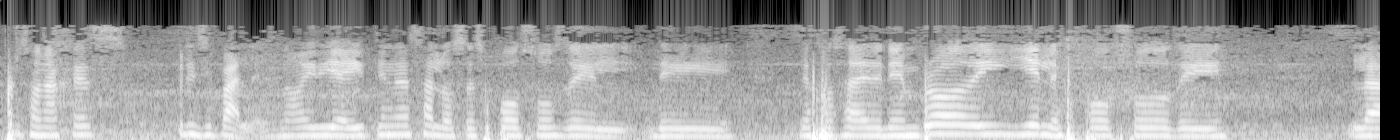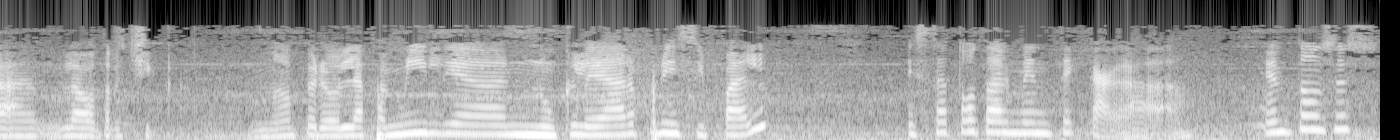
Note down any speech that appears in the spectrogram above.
personajes principales, ¿no? Y de ahí tienes a los esposos del, de la esposa de Adrian Brody y el esposo de la, la otra chica, ¿no? Pero la familia nuclear principal está totalmente cagada. Entonces,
